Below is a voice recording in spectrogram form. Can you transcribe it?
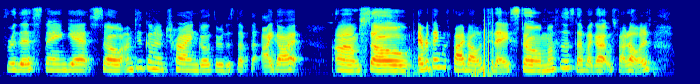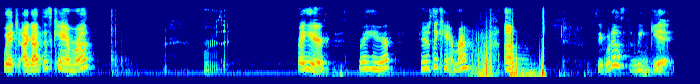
for this thing yet, so I'm just gonna try and go through the stuff that I got. Um, so everything was five dollars today, so most of the stuff I got was five dollars, which I got this camera. Where is it? Right here. Right here. Here's the camera. Um see what else did we get?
